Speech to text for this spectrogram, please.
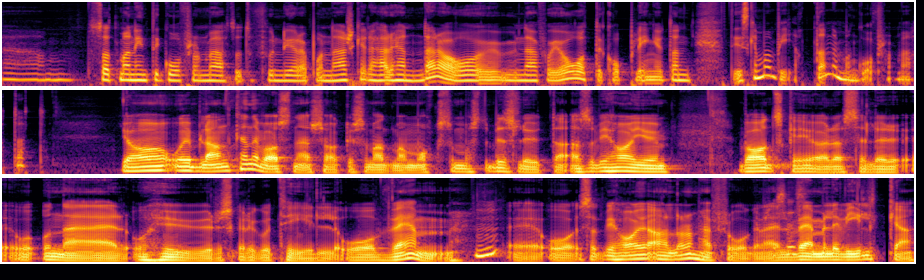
Um, så att man inte går från mötet och funderar på när ska det här hända då och när får jag återkoppling utan det ska man veta när man går från mötet. Ja, och ibland kan det vara sådana här saker som att man också måste besluta. Alltså vi har ju vad ska göras eller, och, och när och hur ska det gå till och vem. Mm. Eh, och, så att vi har ju alla de här frågorna, eller vem eller vilka.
